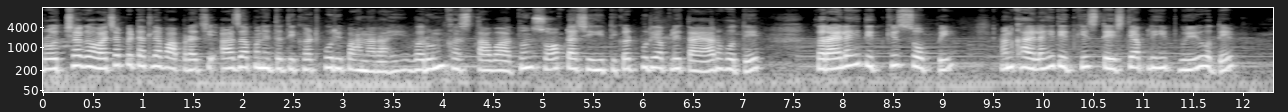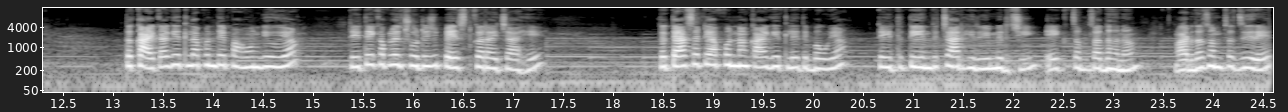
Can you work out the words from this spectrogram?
रोजच्या गव्हाच्या पिठातल्या वापराची आज आपण इथं तिखटपुरी पाहणार आहे. वरून खस्ता व आतून सॉफ्ट अशी ही तिखटपुरी आपली तयार होते. करायलाही तितकीच सोपी आणि खायलाही तितकीच टेस्टी आपली ही पुरी होते. तर काय काय घेतलं आपण ते पाहून घेऊया. ते इथे एक आपल्याला छोटीशी पेस्ट करायची आहे. तर त्यासाठी आपण ना काय घेतले ते बघूया. ते इथं तीन ते चार हिरवी मिरची एक चमचा धन अर्धा चमचा जिरे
